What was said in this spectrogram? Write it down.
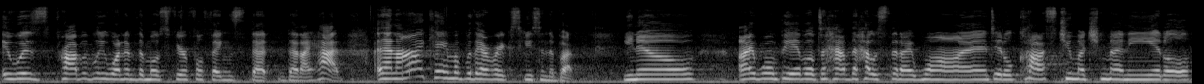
it was probably one of the most fearful things that that I had. And I came up with every excuse in the book. You know, I won't be able to have the house that I want. It'll cost too much money. It'll,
